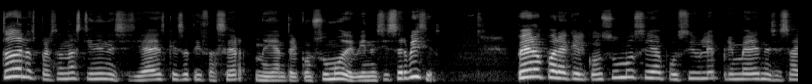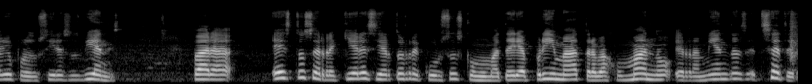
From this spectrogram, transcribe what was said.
Todas las personas tienen necesidades que satisfacer mediante el consumo de bienes y servicios. Pero para que el consumo sea posible, primero es necesario producir esos bienes. Para esto se requiere ciertos recursos como materia prima, trabajo humano, herramientas, etc.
